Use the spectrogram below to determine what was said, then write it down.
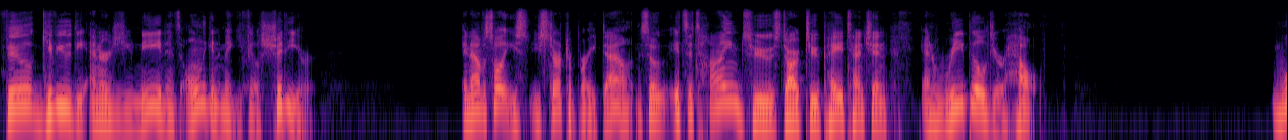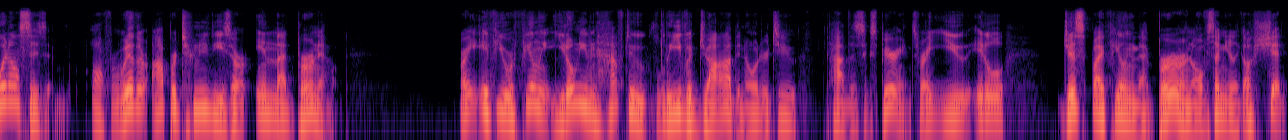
feel give you the energy you need, and it's only going to make you feel shittier. And now of a sudden, you, you start to break down. So it's a time to start to pay attention and rebuild your health. What else is it offer? What other opportunities are in that burnout? Right? If you were feeling it, you don't even have to leave a job in order to have this experience, right? You it'll just by feeling that burn, all of a sudden you're like, oh shit,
